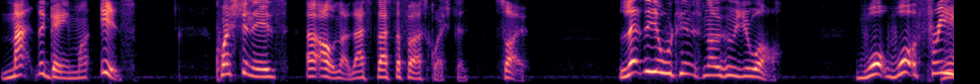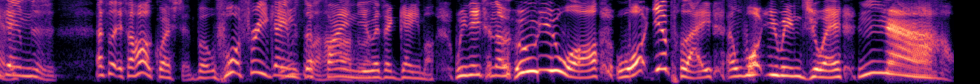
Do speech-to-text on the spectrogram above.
Matt the gamer is? Question is, uh, oh no, that's that's the first question. So, let the audience know who you are. What what three Yeah, games? Is- That's a, it's a hard question, but what three games is hard define you one. as a gamer? We need to know who you are, what you play, and what you enjoy now.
